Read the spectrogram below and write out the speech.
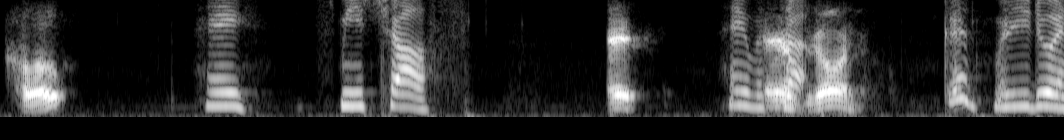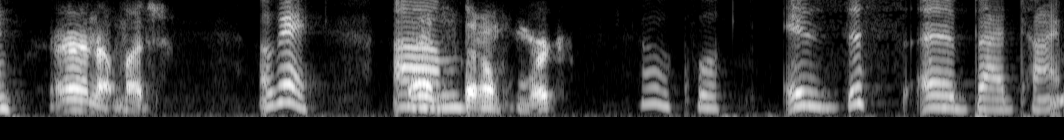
Hello? Hey, it's me, Charles. Hey. Hey, what's hey, how's up? it going? Good. What are you doing? Eh, not much. Okay. Um, I Um. just got home from work. Oh, cool. Is this a bad time?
